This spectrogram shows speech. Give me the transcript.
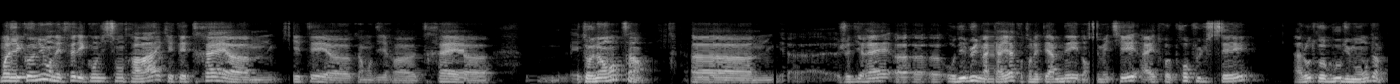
moi j'ai connu en effet des conditions de travail qui étaient très, qui étaient comment dire très étonnantes je dirais, euh, euh, au début de ma carrière, quand on était amené dans ce métier à être propulsé à l'autre bout du monde,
